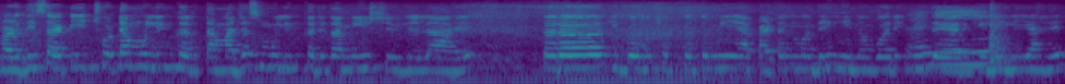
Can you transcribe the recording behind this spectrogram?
हळदीसाठी छोट्या मुलींकरिता माझ्याच मुलींकरिता मी शिवलेलं आहे. तर ही बघू शकता तुम्ही या पॅटर्नमध्ये ही नववारी मी तयार केलेली आहे.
